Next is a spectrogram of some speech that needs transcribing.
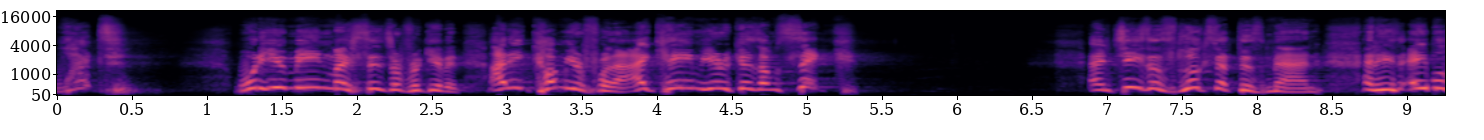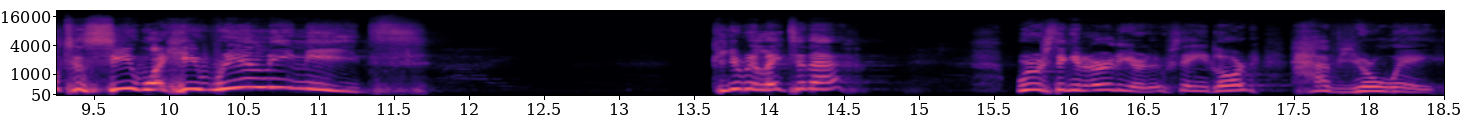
What? What do you mean my sins are forgiven? I didn't come here for that. I came here because I'm sick. And Jesus looks at this man and he's able to see what he really needs. Can you relate to that? We were singing earlier, we were saying, Lord, have your way.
